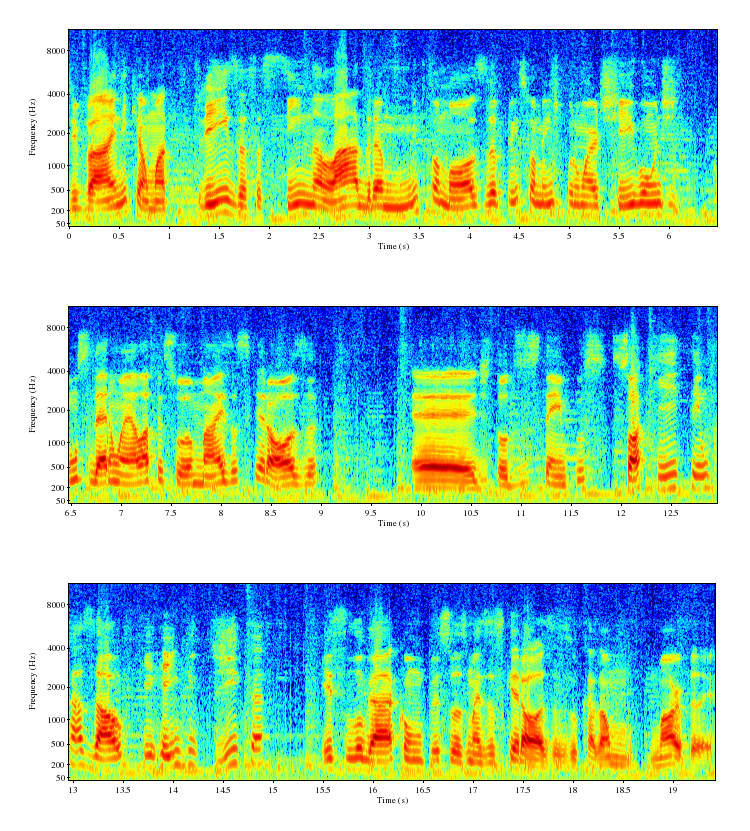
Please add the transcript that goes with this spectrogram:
Divine, que é uma atriz assassina, ladra, muito famosa, principalmente por um artigo onde consideram ela a pessoa mais asquerosa é, de todos os tempos. Só que tem um casal que reivindica esse lugar como pessoas mais asquerosas, o casal Marble.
